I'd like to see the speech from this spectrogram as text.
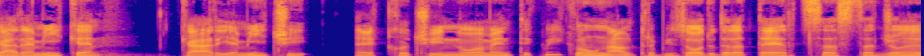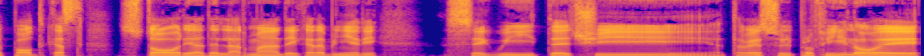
Care amiche, cari amici, eccoci nuovamente qui con un altro episodio della terza stagione del podcast Storia dell'Arma dei Carabinieri. Seguiteci attraverso il profilo e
